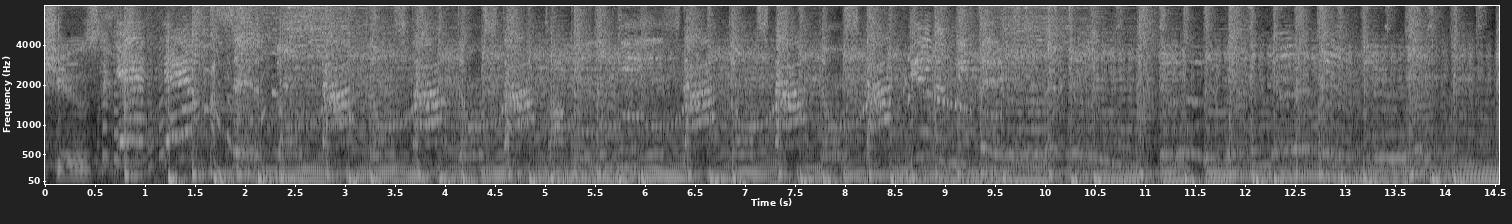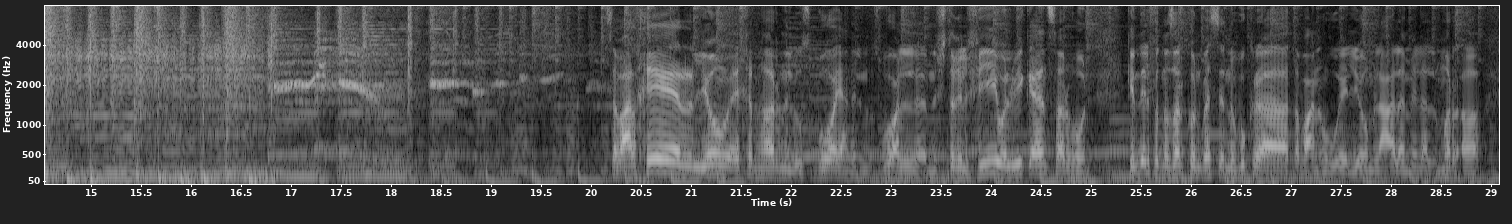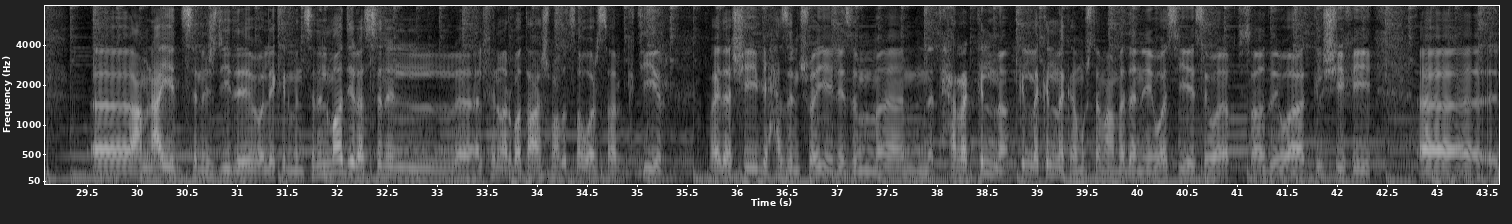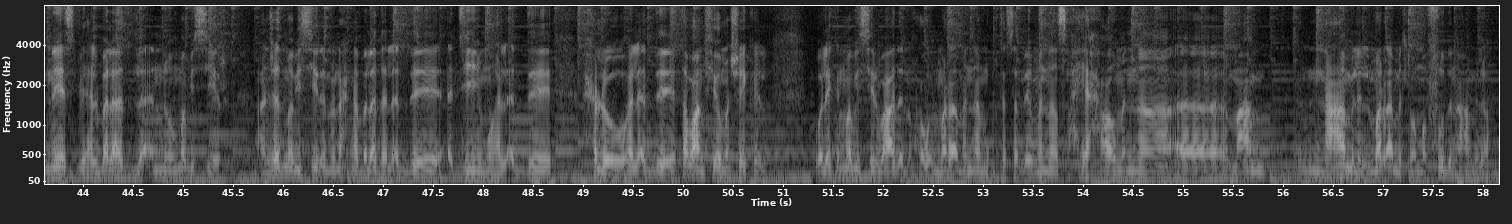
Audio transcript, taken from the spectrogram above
shoes. Yeah, yeah. صباح الخير. اليوم آخر نهار من الأسبوع يعني الأسبوع اللي بنشتغل فيه والويك اند صار هون. كنت ألفت نظركم بس إنه بكرة طبعا هو اليوم العالمي للمرأة. عم نعيد سنة جديدة ولكن من السنة الماضية للسنة ال 2014 ما بتصور صار كثير وهذا شيء بيحزن شوي لازم آه، نتحرك كلنا كلنا كلنا كمجتمع مدني وسياسي واقتصادي وكل شيء في آه، ناس بهالبلد لأنه ما بيصير. عن جد ما بيصير إنه نحن بلد هالقد قديم وهالقد حلو وهالقد طبعا فيه مشاكل ولكن ما بيصير بعد إنه حقوق المرأة منا مكتسبة ومنا صحيحة ومنا آه، نعامل المرأة مثل ما المفروض نعاملها.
